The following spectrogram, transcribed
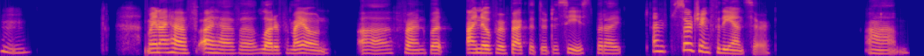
Hmm. I mean, I have I have a letter from my own uh friend, but I know for a fact that they're deceased. But I I'm searching for the answer. Um,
